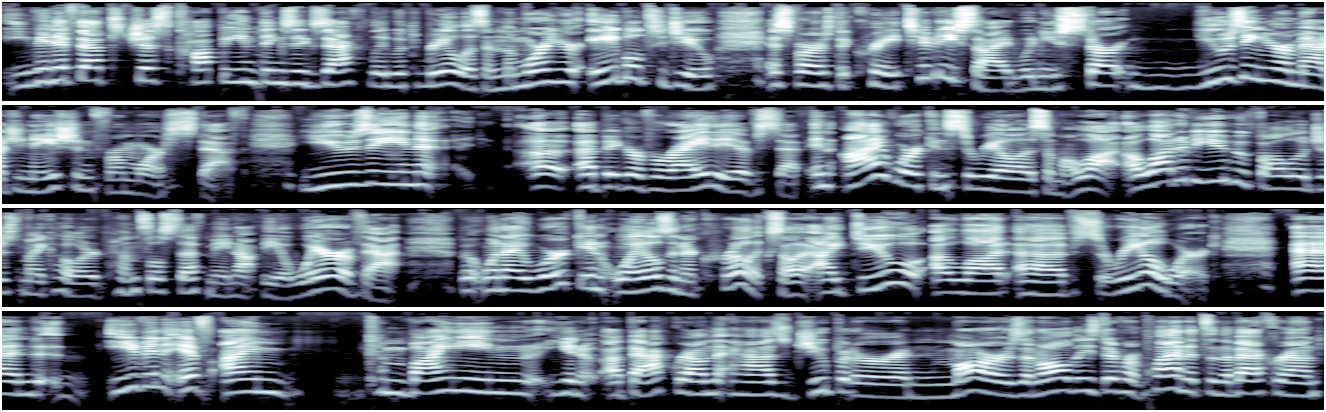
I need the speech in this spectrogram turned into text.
even if that's just copying things exactly with realism, the more you're able to do as far as the creativity side when you start using your imagination for more stuff, using a, a, bigger variety of stuff. And I work in surrealism a lot. A lot of you who follow just my colored pencil stuff may not be aware of that. But when I work in oils and acrylics, I, I do a lot of surreal work. And even if I'm combining, you know, a background that has Jupiter and Mars and all these different planets in the background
